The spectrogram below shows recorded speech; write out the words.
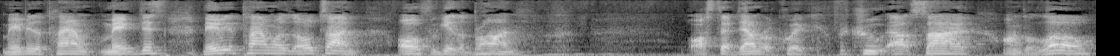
Maybe the plan. Maybe this. Maybe the plan was the whole time. Oh, if we get LeBron, I'll step down real quick, recruit outside on the low,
